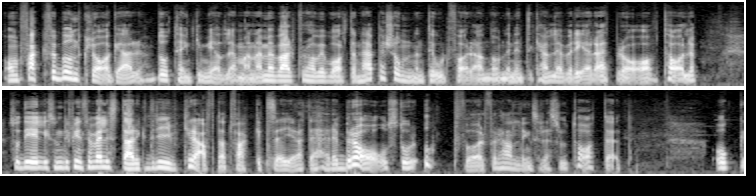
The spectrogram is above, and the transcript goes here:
om fackförbund klagar, då tänker medlemmarna, men varför har vi valt den här personen till ordförande om den inte kan leverera ett bra avtal? Så det, är liksom, det finns en väldigt stark drivkraft att facket säger att det här är bra och står upp för förhandlingsresultatet. Och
